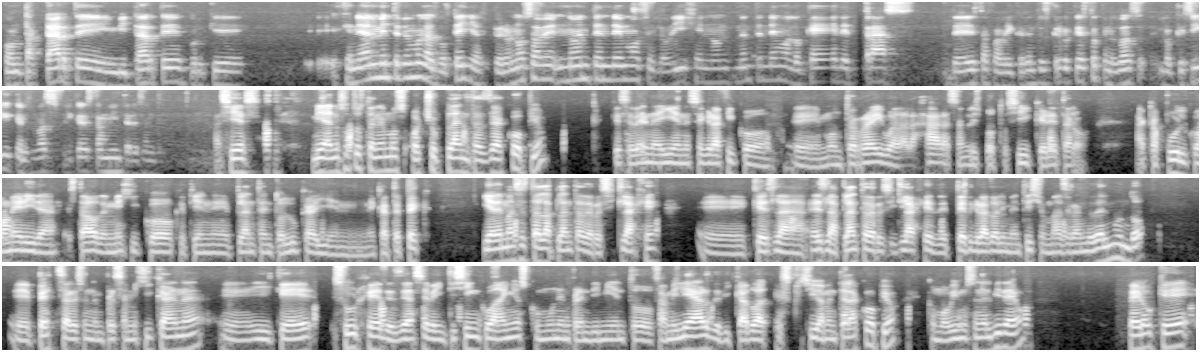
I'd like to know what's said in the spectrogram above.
contactarte, invitarte, porque generalmente vemos las botellas, pero no sabe, no entendemos el origen, no, entendemos lo que hay detrás de esta fabricación. Entonces creo que esto que nos vas, lo que sigue que nos vas a explicar está muy interesante. Así es. Mira, nosotros tenemos ocho plantas de acopio que se ven ahí en ese gráfico eh, Monterrey, Guadalajara, San Luis Potosí, Querétaro, Acapulco, Mérida, Estado de México, que tiene planta en Toluca y en Ecatepec. Y además está la planta de reciclaje eh, que es la, es la planta de reciclaje de PET grado alimenticio más grande del mundo. Eh, PetStar es una empresa mexicana eh, y que surge desde hace 25 años como un emprendimiento familiar dedicado exclusivamente al acopio, como vimos en el video, pero que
